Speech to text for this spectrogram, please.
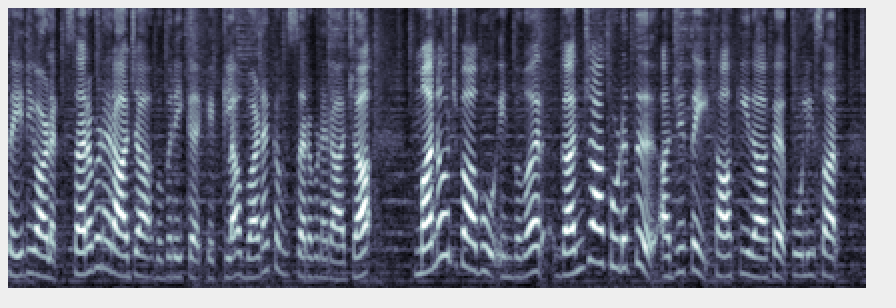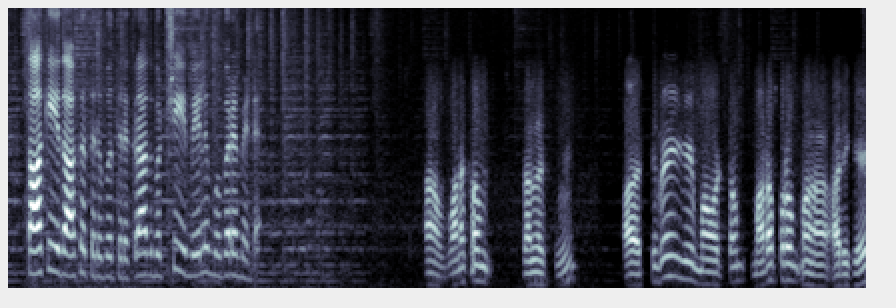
செய்தியாளர் சரவணராஜா விவரிக்க கேட்கலாம். வணக்கம் சரவணராஜா மனோஜ் பாபு என்பவர் கஞ்சா கொடுத்து அஜித்தை தாக்கியதாக போலீசார் தாக்கியதாக தெரிவித்திருக்கிறார். அது பற்றி மேலும் விவரம் என்ன? ஆ வணக்கம் தனலட்சுமி. சிவகங்கை மாவட்டம் மடப்புறம் அருகே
